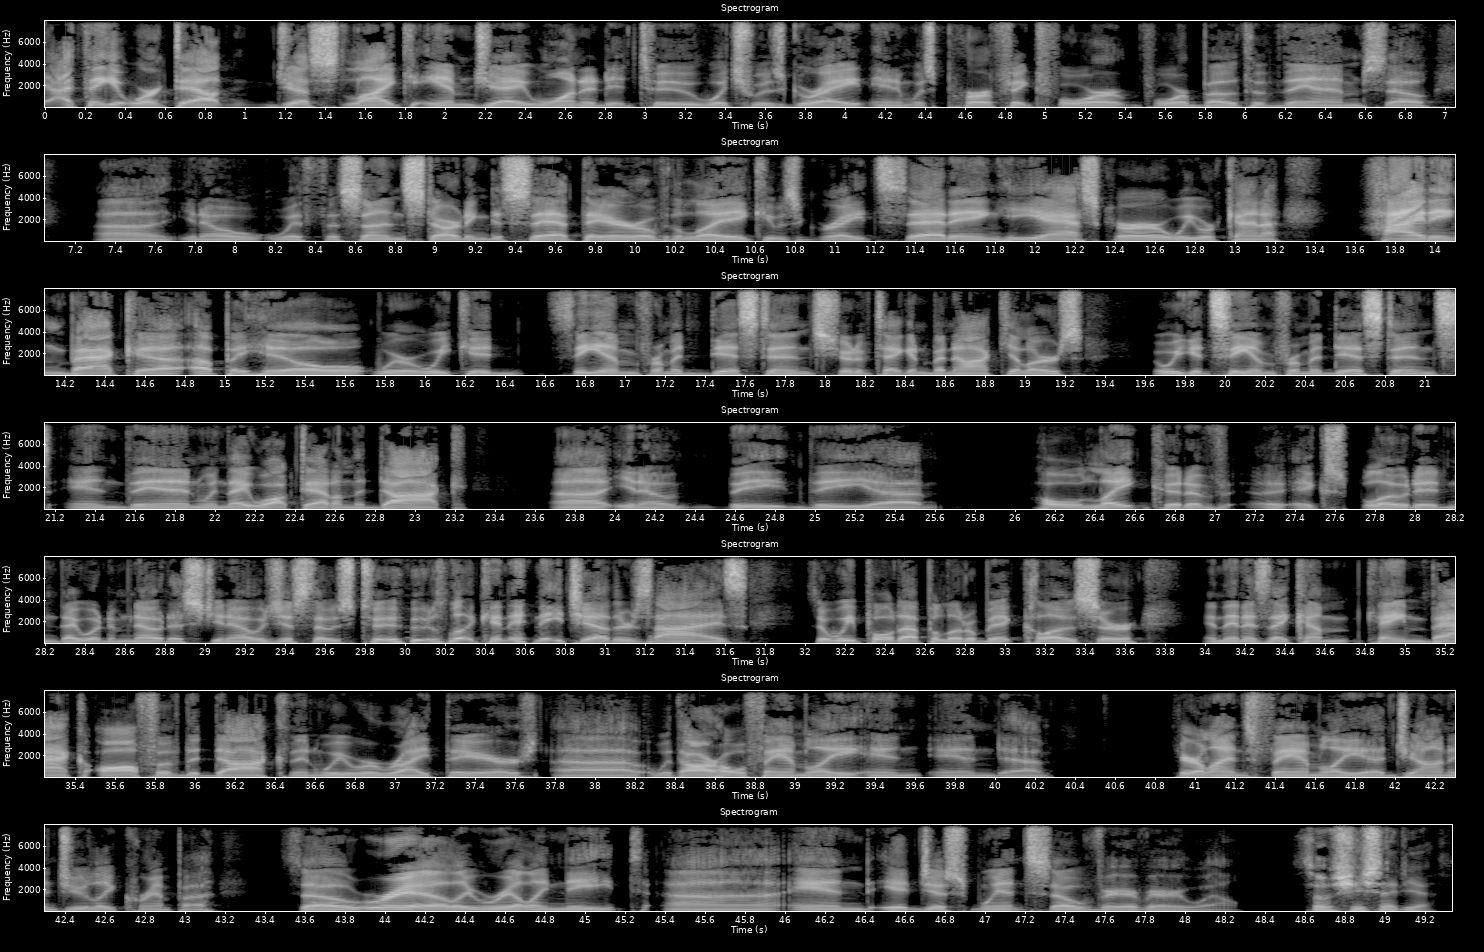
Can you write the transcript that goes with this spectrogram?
I think it worked out just like MJ wanted it to, which was great, and it was perfect for for both of them. So. Uh, you know, with the sun starting to set there over the lake, it was a great setting. He asked her. We were kind of hiding back uh, up a hill where we could see him from a distance. Should have taken binoculars, but we could see him from a distance. And then when they walked out on the dock, uh, you know, the the uh, whole lake could have uh, exploded and they wouldn't have noticed. You know, it was just those two looking in each other's eyes. So we pulled up a little bit closer, and then as they come came back off of the dock, then we were right there uh, with our whole family and and uh, Caroline's family, uh, John and Julie Krimpa. So really, really neat, uh, and it just went so very, very well. So she said yes.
